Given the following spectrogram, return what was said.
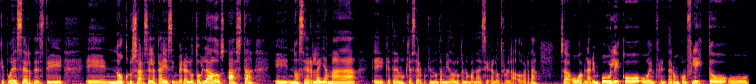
que puede ser desde eh, no cruzarse la calle sin ver a los dos lados hasta eh, no hacer la llamada eh, que tenemos que hacer porque nos da miedo lo que nos van a decir al otro lado, ¿verdad? O, o hablar en público, o enfrentar un conflicto, o,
